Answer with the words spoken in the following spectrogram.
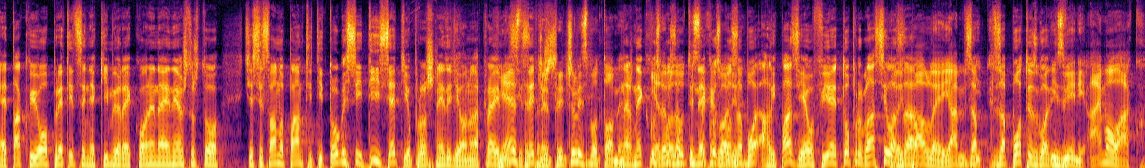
E tako i ovo preticanje Kimi Rekonena je nešto što će se stvarno pamtiti. Toga se i ti setio prošle nedelje, ono na kraju Jeste, misli, sećaš. pričali smo o tome. Znaš, neko smo, za, neko smo zaboj, ali pazi, evo, FIA je to proglasila ali, za, Pavle, ja, za, za potez godine. Izvini, ajmo ovako.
